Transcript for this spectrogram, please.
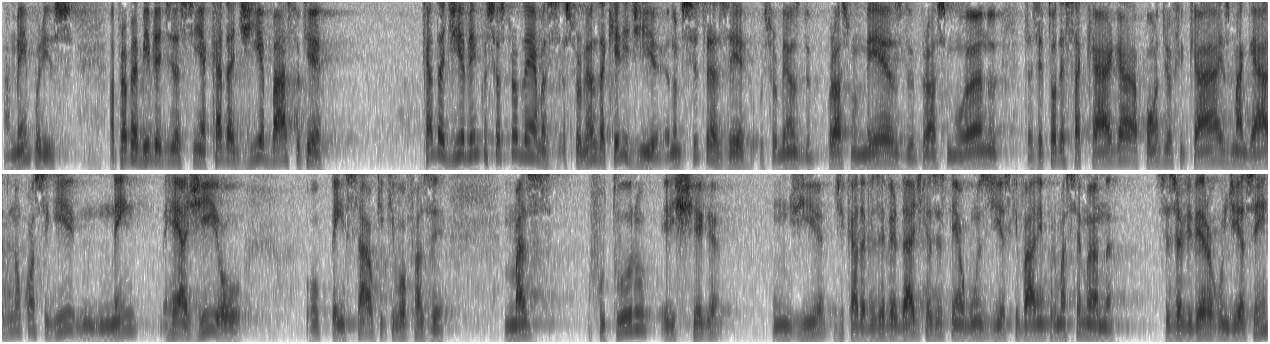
Amém por isso. A própria Bíblia diz assim: a cada dia basta o quê? Cada dia vem com seus problemas, os problemas daquele dia. Eu não preciso trazer os problemas do próximo mês, do próximo ano, trazer toda essa carga a ponto de eu ficar esmagado e não conseguir nem reagir ou ou pensar o que, que vou fazer. Mas o futuro, ele chega um dia de cada vez. É verdade que às vezes tem alguns dias que valem por uma semana. Vocês já viveram algum dia assim?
